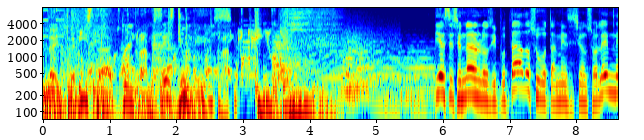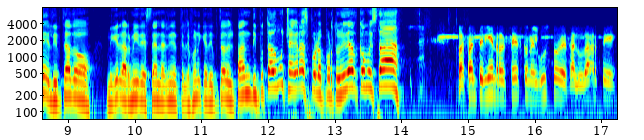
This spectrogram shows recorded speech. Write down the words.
La entrevista con Ramsés Yunes. Ayer sesionaron los diputados, hubo también sesión solemne. El diputado Miguel Armida está en la línea telefónica, diputado del PAN. Diputado, muchas gracias por la oportunidad. ¿Cómo está? Bastante bien, Ramsés, con el gusto de saludarte.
